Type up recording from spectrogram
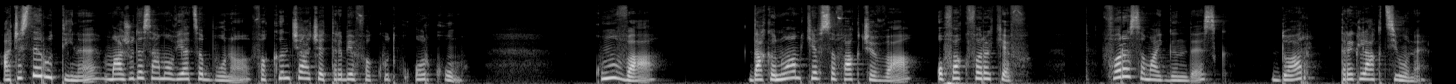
Aceste rutine mă ajută să am o viață bună, făcând ceea ce trebuie făcut oricum. Cumva, dacă nu am chef să fac ceva, o fac fără chef. Fără să mai gândesc, doar trec la acțiune.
